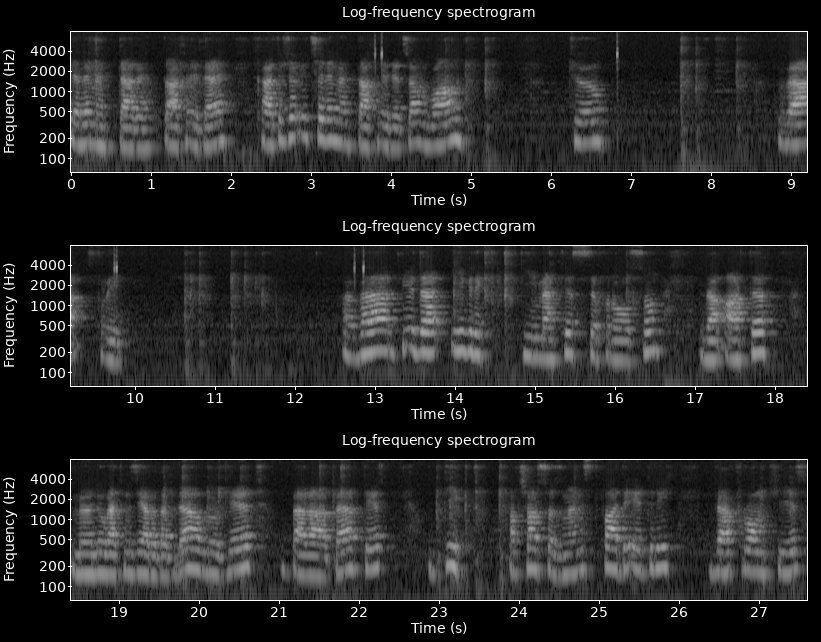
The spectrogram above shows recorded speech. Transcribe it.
elementləri daxil edək. Kortejə 3 element daxil edəcəm. 1, 2 və 3 və bir də y qiyməti 0 olsun və artıq lüğətimizi yarada bilər. Lüğət bərabərdir dict açar sözündən istifadə edirik və from keys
